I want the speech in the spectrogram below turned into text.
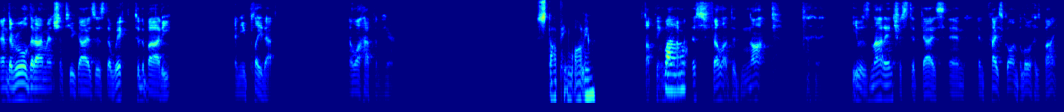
and the rule that I mentioned to you guys is the wick to the body, and you play that. And what happened here? Stopping volume. Stopping volume. Wow. This fella did not. he was not interested, guys, in in price going below his buying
